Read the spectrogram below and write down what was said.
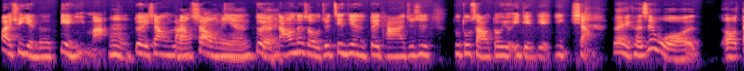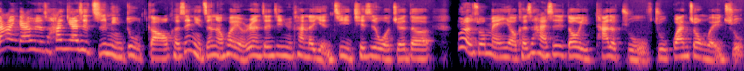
后来去演的电影嘛，嗯，对，像狼少年，少年对，对，然后那时候我就渐渐的对他就是多多少少都有一点点印象。对，可是我。呃，当然应该是他应该是知名度高，可是你真的会有认真进去看的演技，其实我觉得不能说没有，可是还是都以他的主主观众为主。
